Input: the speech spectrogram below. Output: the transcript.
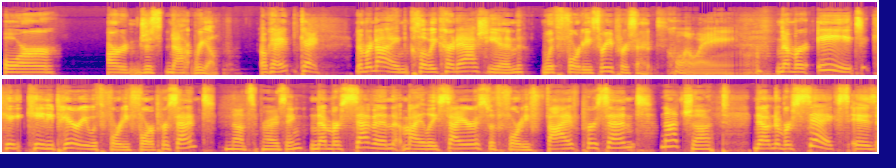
or are just not real. Okay. Okay. Number nine, Khloe Kardashian with forty three percent. Chloe. Number eight, K- Katy Perry with 44%. Not surprising. Number seven, Miley Cyrus with 45%. Not shocked. Now, number six is,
